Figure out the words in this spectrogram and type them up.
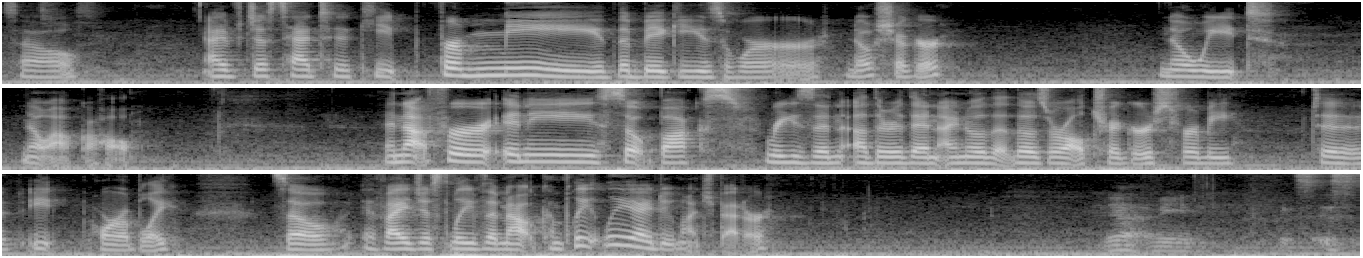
So I've just had to keep, for me, the biggies were no sugar, no wheat, no alcohol. And not for any soapbox reason other than I know that those are all triggers for me to eat horribly. So if I just leave them out completely, I do much better. Yeah, I mean, it's, it's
